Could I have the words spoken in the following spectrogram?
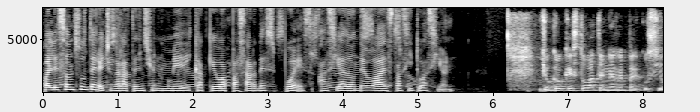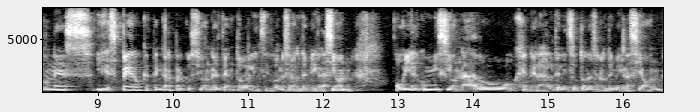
¿Cuáles son sus derechos a la atención médica? ¿Qué va a pasar después? ¿Hacia dónde va esta situación? Yo creo que esto va a tener repercusiones y espero que tenga repercusiones dentro del Instituto Nacional de Migración. Hoy el comisionado general del Instituto Nacional de Migración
